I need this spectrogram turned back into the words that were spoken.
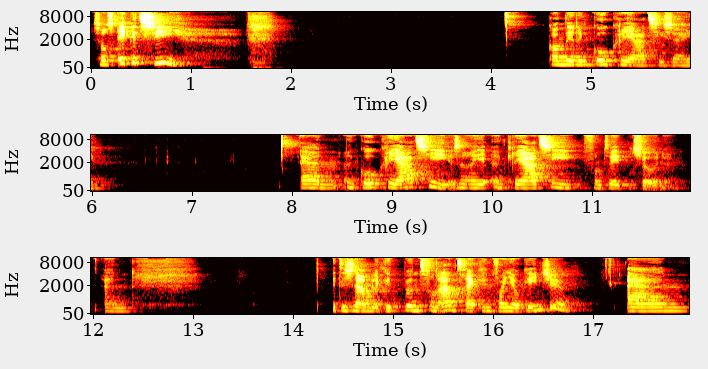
zoals ik het zie, kan dit een co-creatie zijn. En een co-creatie is een, een, creatie van twee personen. En het is namelijk het punt van aantrekking van jouw kindje. En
